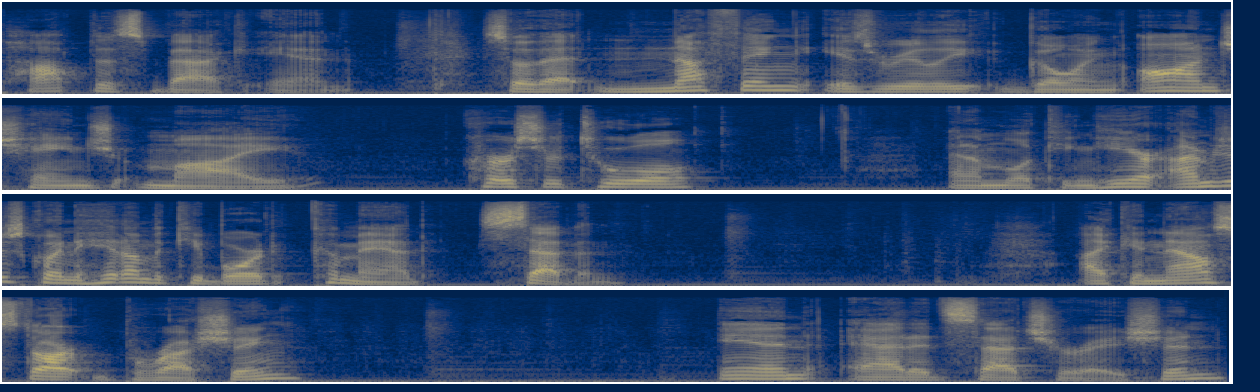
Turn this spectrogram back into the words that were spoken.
pop this back in so that nothing is really going on. Change my cursor tool and I'm looking here, I'm just going to hit on the keyboard Command 7. I can now start brushing in added saturation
